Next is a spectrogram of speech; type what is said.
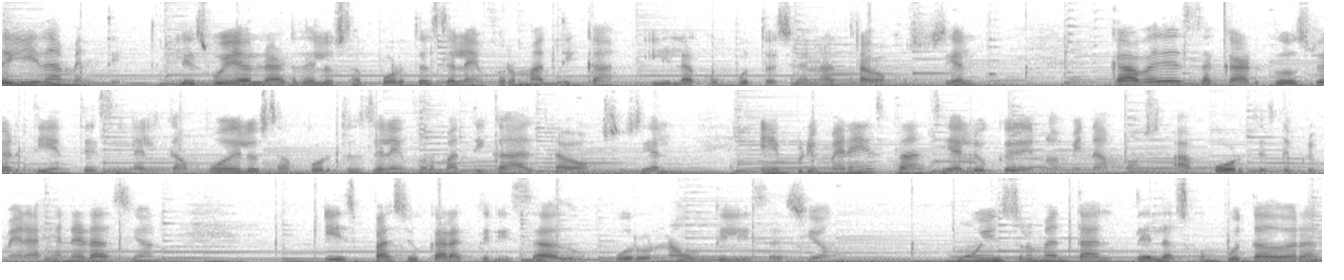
Seguidamente, les voy a hablar de los aportes de la informática y la computación al trabajo social. Cabe destacar dos vertientes en el campo de los aportes de la informática al trabajo social. En primera instancia, lo que denominamos aportes de primera generación, espacio caracterizado por una utilización muy instrumental de las computadoras,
